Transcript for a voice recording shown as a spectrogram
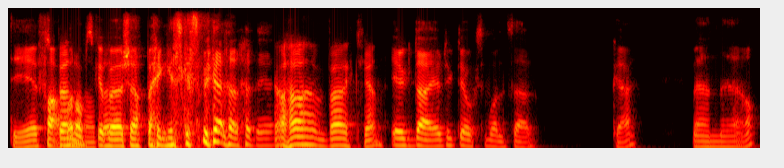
det är fan vad de Spännande. ska börja köpa engelska spelare. Det, Ja, verkligen. Erik Dyer tyckte jag också var lite så här. Okej. Men eh, ja.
